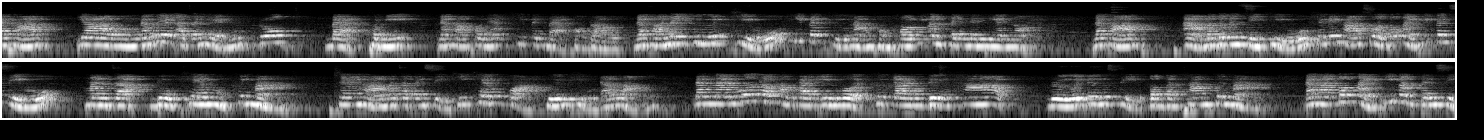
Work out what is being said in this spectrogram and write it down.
นะคะ อย่างนักเรียนอาจจะเห็นรูปแบบคนนี้ นะคะคนนี้ที่เป็นแบบของเรานะคะ ในพื้นผิวที่เป็นผิวหนังของเขาที่มันเป็นเนียนๆหน่อยนะคะอ่ามันจะเป็นสีผิวใช่ไหมคะส่วนตรงไหนที่เป็นสิว มันจะดูเข้มขึ้นมาใช่ไหมคะมันจะเป็นสีที่เข้มกว่าพื้นผิวด้านหลัง ดังนั้นเมื่อเราทำการ invert คือการดึงภาพ หรือดึงสีตรงกันข้ามขึ้นมานะคะตรงไหนที่มันเป็นสี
